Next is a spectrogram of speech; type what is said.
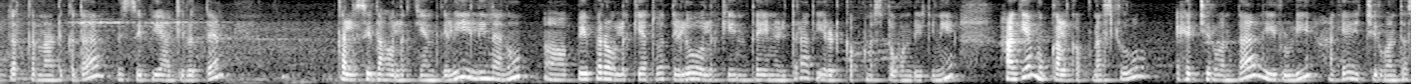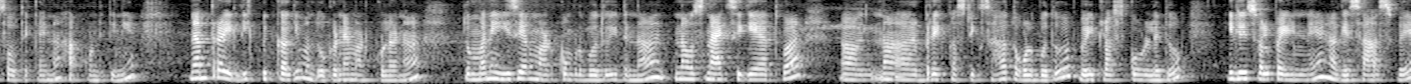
ಉತ್ತರ ಕರ್ನಾಟಕದ ರೆಸಿಪಿ ಆಗಿರುತ್ತೆ. ಕಲಸಿದ ಅವಲಕ್ಕಿ ಅಂತೇಳಿ. ಇಲ್ಲಿ ನಾನು ಪೇಪರ್ ಅವಲಕ್ಕಿ ಅಥವಾ ತೆಳು ಅವಲಕ್ಕಿ ಅಂತ ಏನು ಹೇಳ್ತಾರೆ ಅದು ಎರಡು ಕಪ್ನಷ್ಟು ತೊಗೊಂಡಿದ್ದೀನಿ. ಹಾಗೆ ಮುಕ್ಕಾಲು ಕಪ್ನಷ್ಟು ಹೆಚ್ಚಿರುವಂಥ ಈರುಳ್ಳಿ, ಹಾಗೆ ಹೆಚ್ಚಿರುವಂಥ ಸೌತೆಕಾಯಿನ ಹಾಕ್ಕೊಂಡಿದ್ದೀನಿ. ನಂತರ ಇಲ್ಲಿ ಕ್ವಿಕ್ಕಾಗಿ ಒಂದು ಒಗ್ಗರಣೆ ಮಾಡ್ಕೊಳ್ಳೋಣ. ತುಂಬಾ ಈಸಿಯಾಗಿ ಮಾಡ್ಕೊಂಬಿಡ್ಬೋದು ಇದನ್ನು. ನಾವು ಸ್ನ್ಯಾಕ್ಸಿಗೆ ಅಥವಾ ಬ್ರೇಕ್ಫಾಸ್ಟಿಗೆ ಸಹ ತೊಗೊಳ್ಬೋದು. ವೆಯ್ಟ್ ಲಾಸ್ಗೂ ಒಳ್ಳೆಯದು ಇಲ್ಲಿ ಸ್ವಲ್ಪ ಎಣ್ಣೆ, ಹಾಗೆ ಸಾಸಿವೆ,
